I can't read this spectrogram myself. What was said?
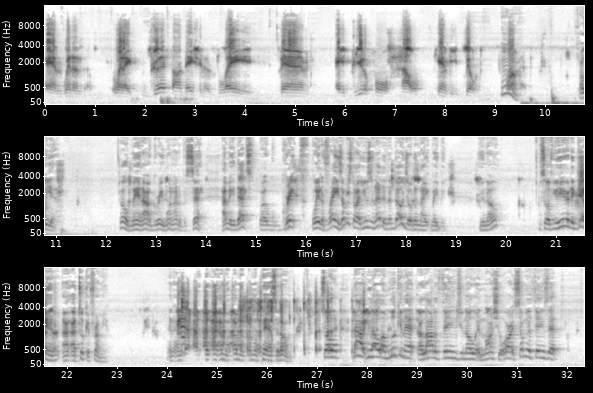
and when a when a good foundation is laid, then a beautiful house can be built from it. Oh yeah. Oh man, I agree one hundred percent. I mean, that's a great way to phrase. I'm gonna start using that in the dojo tonight, maybe. You know. So if you hear it again, I, I took it from you, and I, I, I'm, I'm, I'm, I'm gonna pass it on. So now you know I'm looking at a lot of things, you know, in martial arts. Some of the things that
